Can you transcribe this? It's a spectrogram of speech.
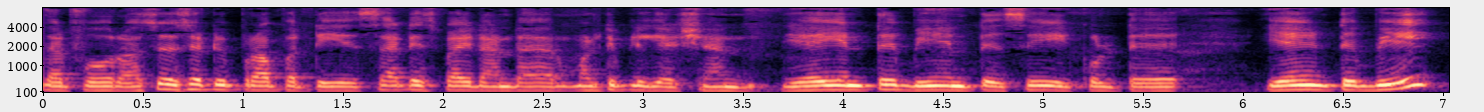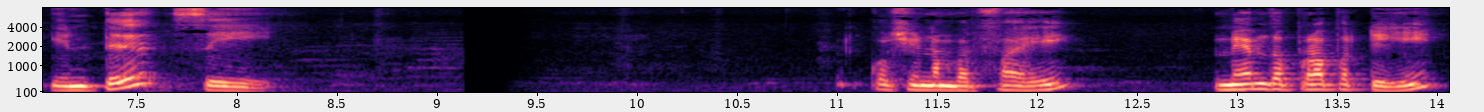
Therefore, associative property is satisfied under multiplication. A into B into C equal to A into B into C. Question number 5. Name the property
